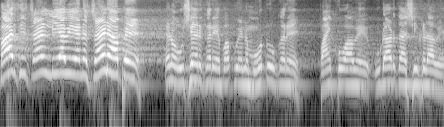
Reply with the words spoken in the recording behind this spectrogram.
બહારથી ચણ લઈ આવી અને ચણ આપે. એનો ઉછેર કરે, બાપુ એને મોટું કરે, પાંખું આવે, ઉડાડતા શીખડાવે.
